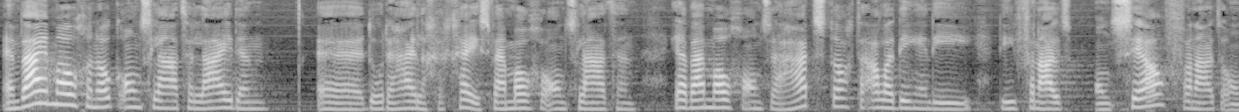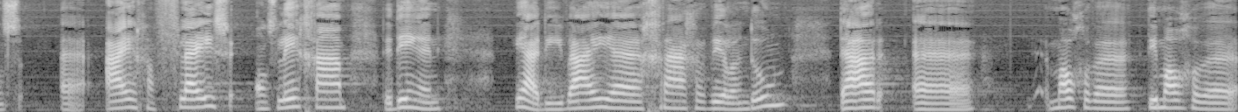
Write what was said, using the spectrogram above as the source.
En wij mogen ook ons laten leiden uh, door de Heilige Geest. Wij mogen ons laten, ja, wij mogen onze hartstochten, alle dingen die, die vanuit onszelf, vanuit ons uh, eigen vlees, ons lichaam, de dingen ja, die wij uh, graag willen doen, daar mogen we, die mogen we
